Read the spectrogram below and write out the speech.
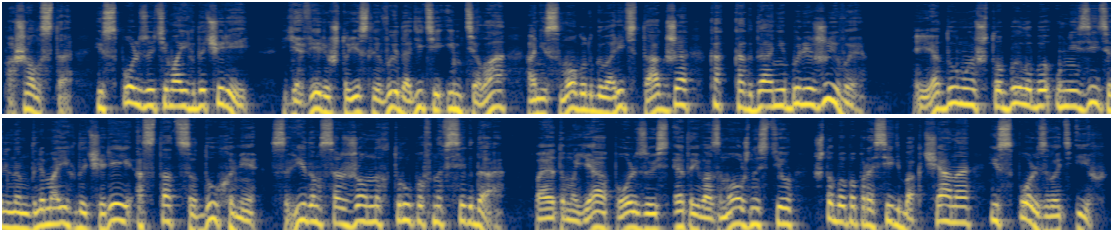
пожалуйста, используйте моих дочерей. Я верю, что если вы дадите им тела, они смогут говорить так же, как когда они были живы. Я думаю, что было бы унизительным для моих дочерей остаться духами с видом сожженных трупов навсегда, поэтому я пользуюсь этой возможностью, чтобы попросить Бакчана использовать их.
